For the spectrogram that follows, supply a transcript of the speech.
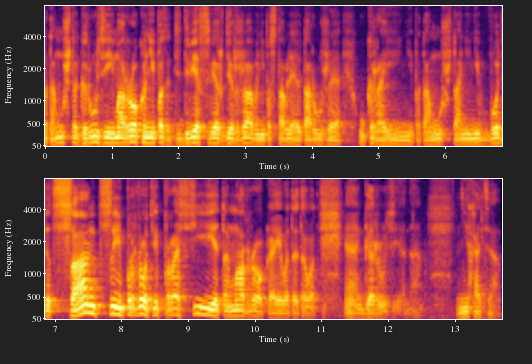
потому что Грузия и Марокко, не, две сверхдержавы, не поставляют оружие Украине, потому что они не вводят санкции против России, это Марокко и вот это вот э, Грузия, да, не хотят.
